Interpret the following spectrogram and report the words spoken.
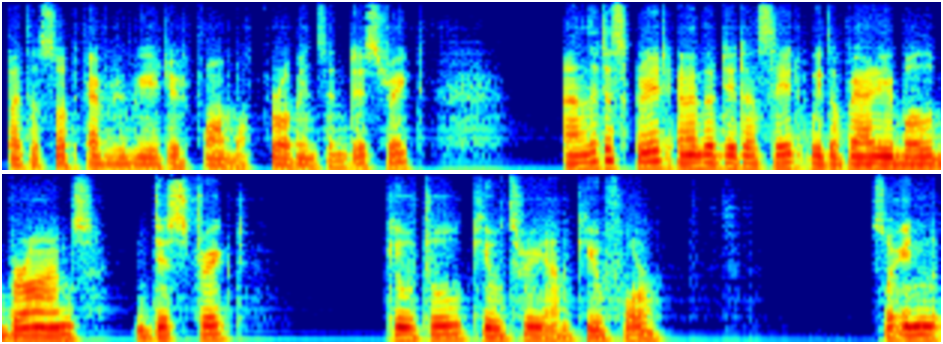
by the sort abbreviated form of province and district. And let us create another data set with a variable branch district q2 q3 and q4 so in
